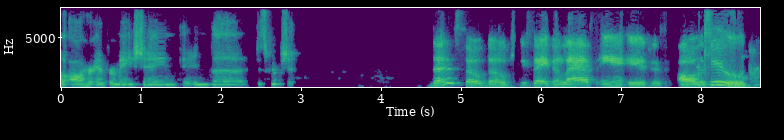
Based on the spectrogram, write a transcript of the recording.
put all her information in the description. that is so dope. She's saving laughs and edges. All the Cute. I'm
